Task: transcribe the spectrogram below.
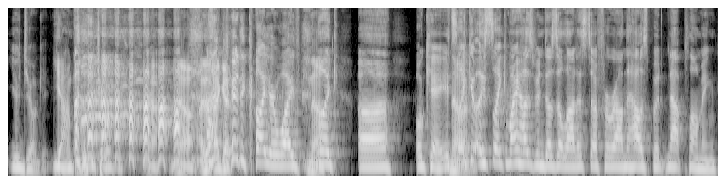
You're joking. Yeah, I'm completely joking. Yeah, no, I, I I'm got going to call your wife. No. Like, uh, okay. It's No. like it's like my husband does a lot of stuff around the house, but not plumbing.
